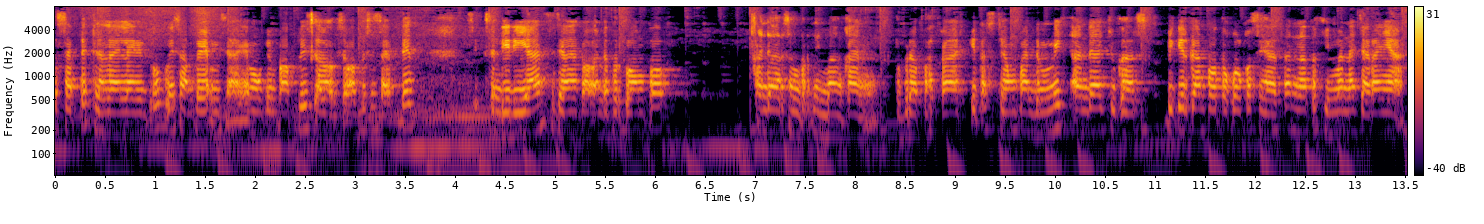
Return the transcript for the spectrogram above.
accepted dan lain-lain itu sampai misalnya mungkin publish kalau bisa publish accepted sendirian. Sedangkan kalau anda berkelompok anda harus mempertimbangkan beberapa kali kita sedang pandemik Anda juga harus pikirkan protokol kesehatan atau gimana caranya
